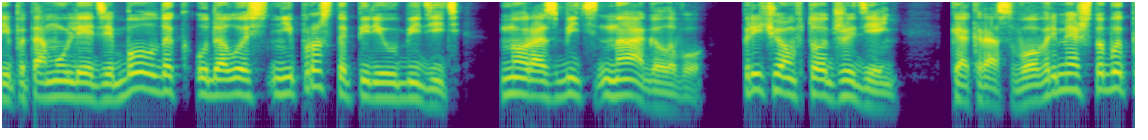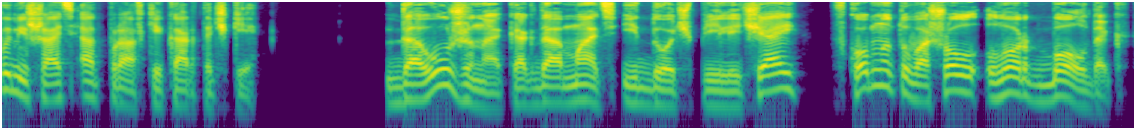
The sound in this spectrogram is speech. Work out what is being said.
и потому леди Болдок удалось не просто переубедить, но разбить на голову, причем в тот же день, как раз вовремя, чтобы помешать отправке карточки. До ужина, когда мать и дочь пили чай, в комнату вошел лорд Болдек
